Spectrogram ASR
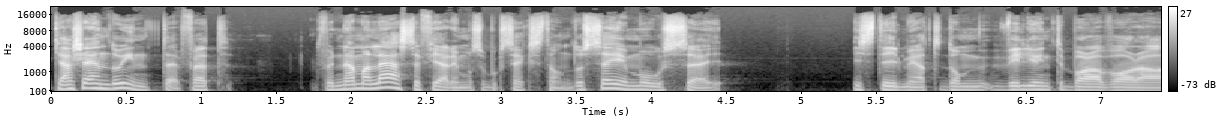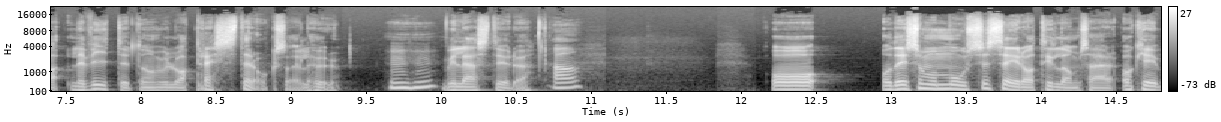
kanske ändå inte. För, att, för när man läser fjärde Mosebok 16, då säger Mose i stil med att de vill ju inte bara vara leviter, utan de vill vara präster också, eller hur? Mhm. Vi läste ju det. Ja. Och, och det är som om Mose säger till dem så här, okej,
